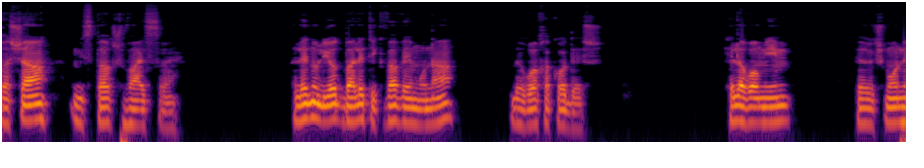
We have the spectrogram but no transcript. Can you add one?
דרשה מספר 17 עלינו להיות בעלי תקווה ואמונה ברוח הקודש. אל הרומים, פרק 8,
